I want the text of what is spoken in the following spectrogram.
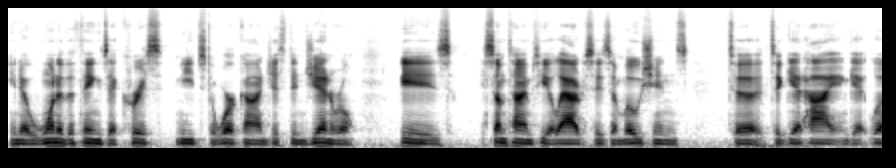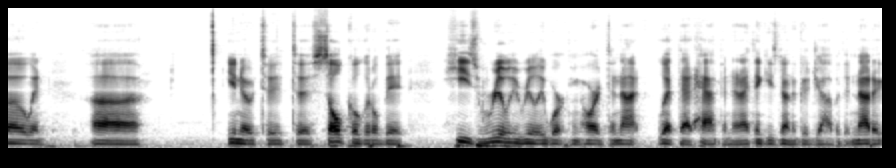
You know, one of the things that Chris needs to work on, just in general, is sometimes he allows his emotions to to get high and get low, and uh, you know, to to sulk a little bit. He's really, really working hard to not let that happen, and I think he's done a good job with it. Not a,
